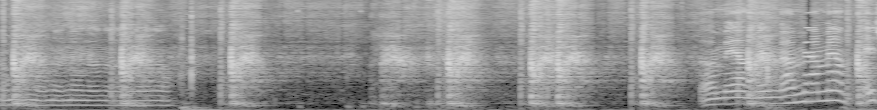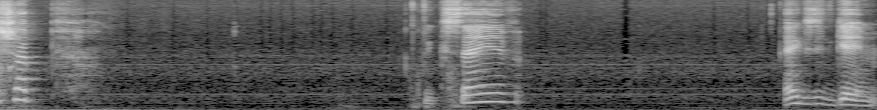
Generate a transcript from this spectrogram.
Non, non, non, non, non, non, non, non. Oh merde, merde, merde, merde, échappe. Quick save. Exit game.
